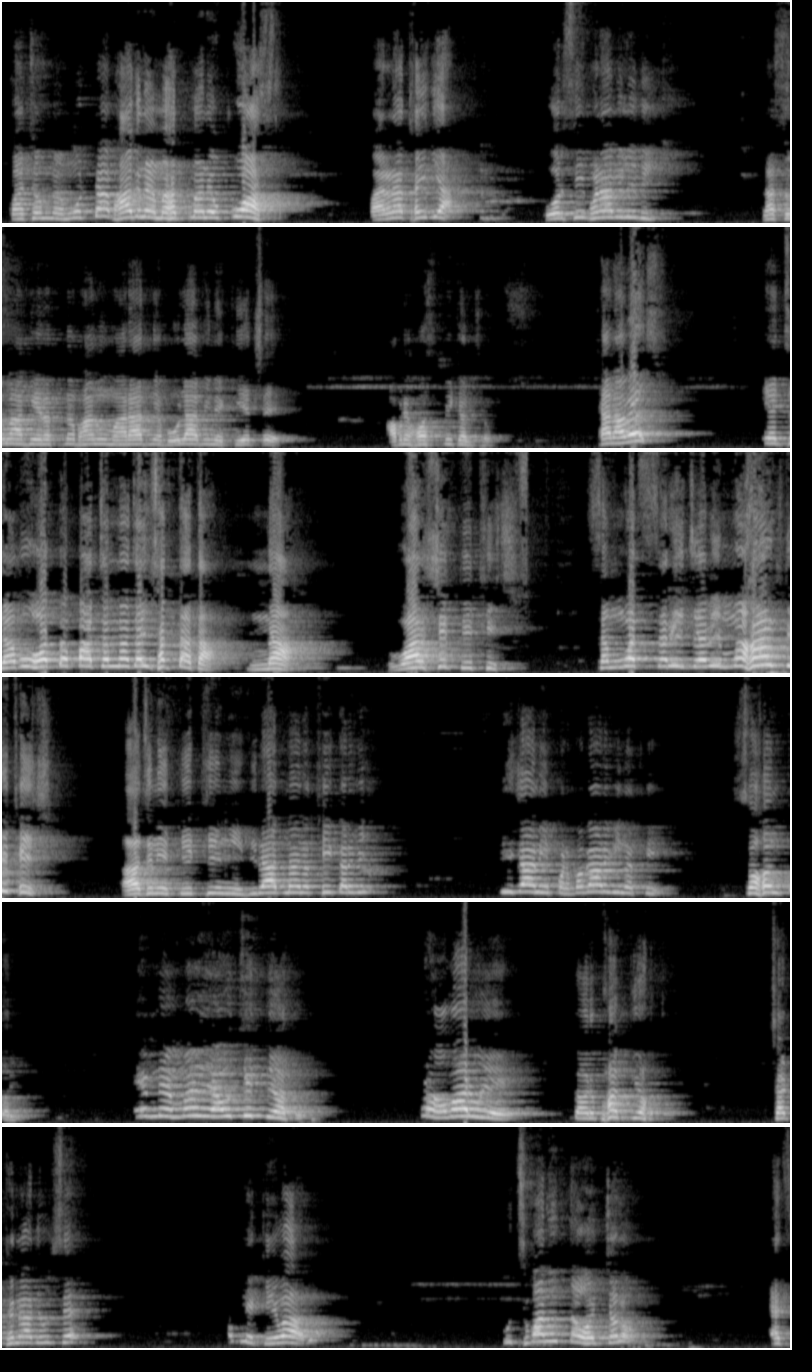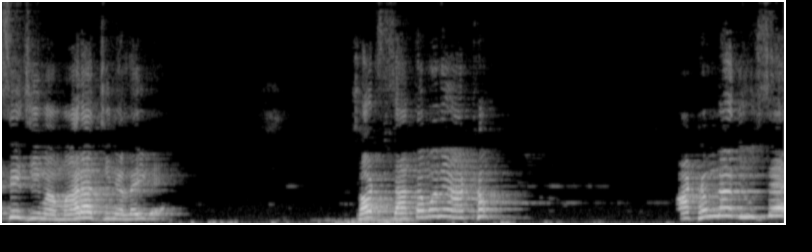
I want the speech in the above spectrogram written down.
પાંચમના મોટા ભાગના મહાત્માને ઉપવાસ. પારણા થઈ ગયા. ઓરસી ભણાવી લીધી. દસ વાગે રત્નભાનુ મહારાજને બોલાવીને કહે છે, આપણે હોસ્પિટલ છો ખ્યાલ આવે છે એ જવું હોત તો પાંચમ ના જઈ શકતા હતા ના. વાર્ષિક તિથિ છે. સંવત્સરી જેવી મહાન તિથિ છે. આજની તિથિની વિરાધના નથી કરવી, બીજાની પણ બગાડવી નથી, સહન કર્યું એમને મન ઔચિત્ય હતું, પણ અમારું એ દુર્ભાગ્ય હતું. છઠના દિવસે અમને કેવા પૂછવાનું જ ન હોય, ચલો, એચસીજીમાં મહારાજજીને લઈ ગયા. છઠ સાતમ અને આઠમ. આઠમના દિવસે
